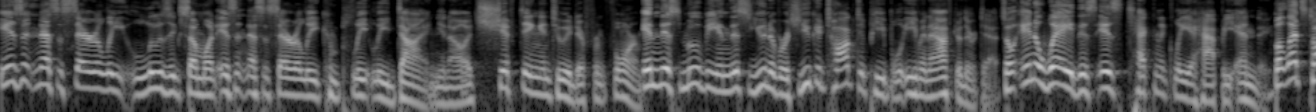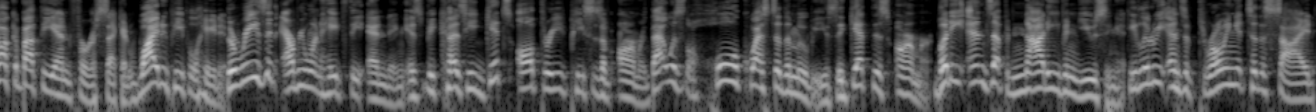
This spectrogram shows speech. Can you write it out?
isn't necessarily losing someone, isn't necessarily completely dying, you know? It's shifting into a different form. In this movie, in this universe, you could talk to people even after they're dead. So in a way, this is technically a happy ending. But let's talk about the end for a second. Why do people hate it? The reason everyone hates the ending is because he gets all three pieces of armor. That was the whole quest of the movie is to get this armor. But he ends up not even using it. He literally ends up throwing it to the side.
